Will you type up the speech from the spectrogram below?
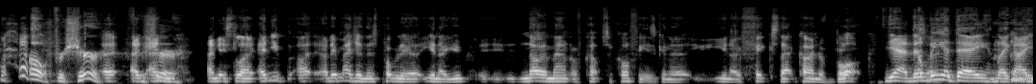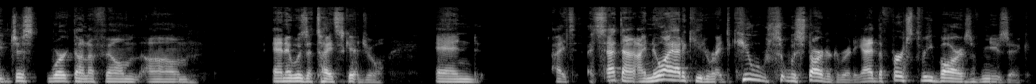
Oh for sure uh, and, for sure. and, and, it's like and you I, would imagine there's probably a you know you no amount of cups of coffee is going to you know fix that kind of block. Yeah there'll so. be a day like i just worked on a film um and it was a tight schedule. And I, I, sat down. I knew I had a cue to write. The cue was started already. I had the first three bars of music.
